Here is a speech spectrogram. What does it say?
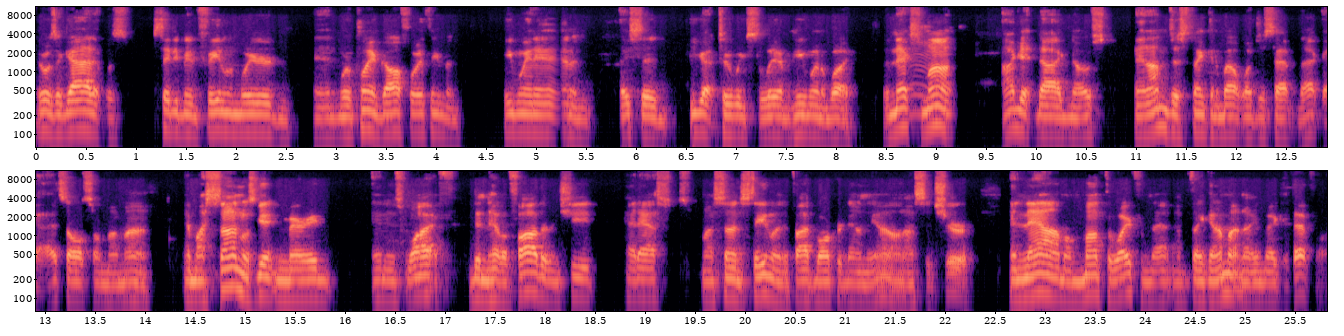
There was a guy that was said he'd been feeling weird, and, and we we're playing golf with him, and he went in and they said, You got two weeks to live, and he went away. The next mm. month, I get diagnosed, and I'm just thinking about what just happened to that guy. That's also on my mind. And my son was getting married, and his wife didn't have a father, and she had asked my son Steven if I'd walk her down the aisle, and I said sure. And now I'm a month away from that, and I'm thinking I might not even make it that far.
